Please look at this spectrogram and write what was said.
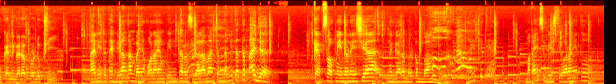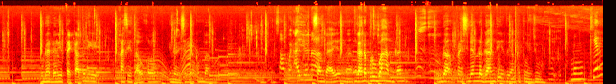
bukan negara produksi. Tadi teteh bilang kan banyak orang yang pinter segala macam, tapi tetap aja caps lock nih Indonesia negara berkembang. gitu. Nah itu dia. Makanya sugesti orang itu udah dari TK tuh dikasih tahu kalau Indonesia berkembang. Sampai ayeuna. Sampai akhirnya nggak ada perubahan kan. Udah presiden udah ganti itu yang ketujuh. Mungkin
